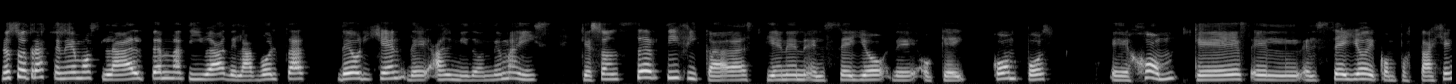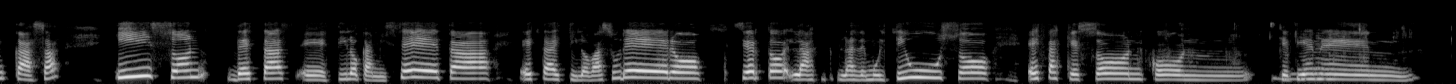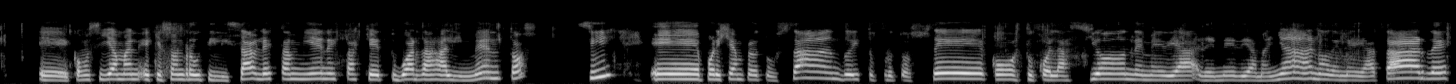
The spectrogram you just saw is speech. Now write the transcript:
nosotras tenemos la alternativa de las bolsas de origen de almidón de maíz, que son certificadas, tienen el sello de OK Compost eh, Home, que es el, sello de compostaje en casa, y son de estas eh, estilo camiseta, esta estilo basurero, ¿cierto? Las, las, de multiuso, estas que son con, que tienen eh, ¿cómo se llaman? Es que son reutilizables también, estas que tú guardas alimentos, ¿sí? Eh, por ejemplo, tu sándwich, tus frutos secos, tu colación de media, de media mañana o de media tarde,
